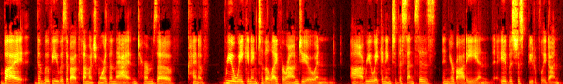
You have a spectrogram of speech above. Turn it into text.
but the movie was about so much more than that in terms of kind of reawakening to the life around you and uh, reawakening to the senses in your body. And it was just beautifully done.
